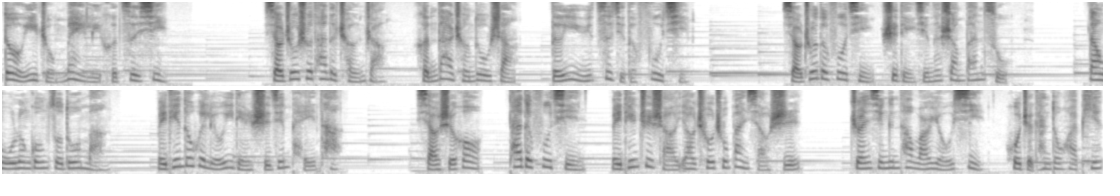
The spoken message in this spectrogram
都有一种魅力和自信。小周说，他的成长很大程度上。得益于自己的父亲，小周的父亲是典型的上班族，但无论工作多忙，每天都会留一点时间陪他。小时候，他的父亲每天至少要抽出半小时，专心跟他玩游戏或者看动画片。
